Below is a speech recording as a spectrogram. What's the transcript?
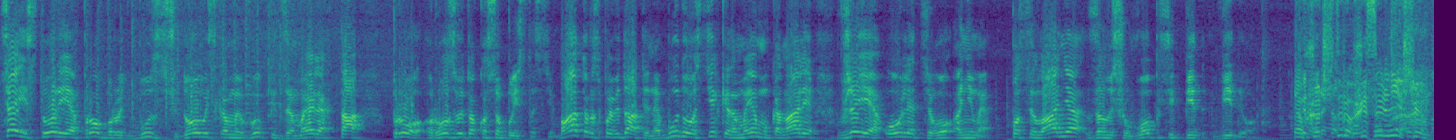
Ця історія про боротьбу з чудовиськами в підземеллях та про розвиток особистості. Багато розповідати не буду, оскільки на моєму каналі вже є огляд цього аніме. Посилання залишу в описі під відео. Хоч трохи сильнішим.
